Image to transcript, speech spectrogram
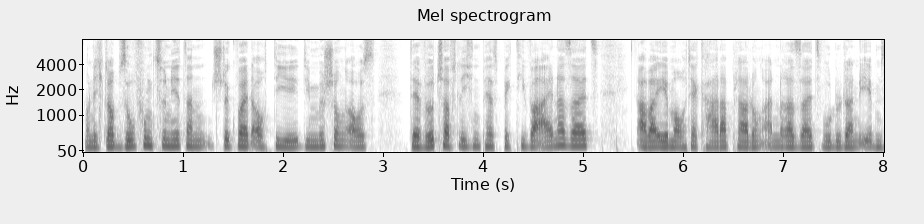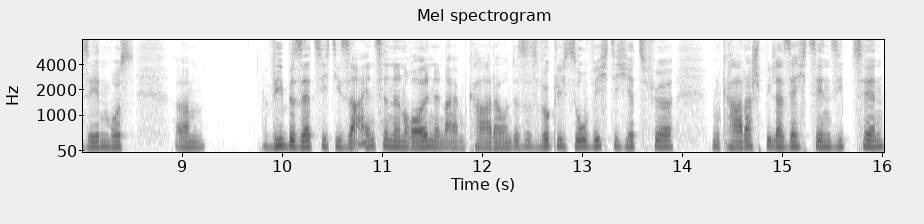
Und ich glaube, so funktioniert dann ein Stück weit auch die, die Mischung aus der wirtschaftlichen Perspektive einerseits, aber eben auch der Kaderplanung andererseits, wo du dann eben sehen musst, ähm, wie besetze ich diese einzelnen Rollen in einem Kader? Und ist es wirklich so wichtig, jetzt für einen Kaderspieler 16, 17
